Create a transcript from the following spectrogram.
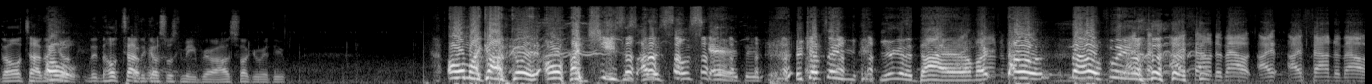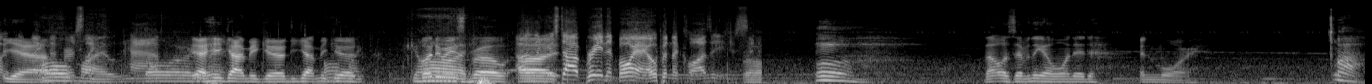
The whole time, Oh. go- the whole time the ghost was me, bro. I was fucking with you. Oh my god, good! Oh my Jesus, I was so scared, dude. It kept saying, "You're gonna die," and I'm like, "No, no, please." I found him out. I I found him out. Yeah. Like, Oh first, my like, lord. Yeah, he got me good. You got me Oh good. my God. But anyways, bro. Uh, when Uh, you stop breathing, boy, I opened the closet. You just Bro. that was everything I wanted and more. Ah.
